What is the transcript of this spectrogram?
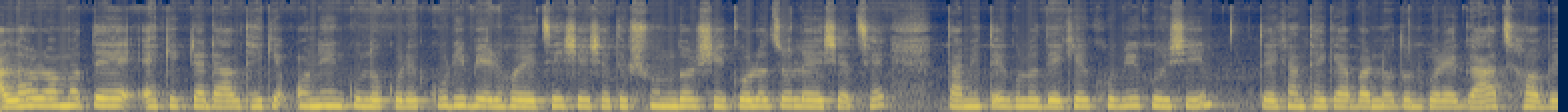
আল্লাহর রহমতে এক একটা ডাল থেকে অনেকগুলো করে কুড়ি বের হয়েছে, সেই সাথে সুন্দর শিকড়ও চলে এসেছে। তো আমি তো এগুলো দেখে খুবই খুশি। তো এখান থেকে আবার নতুন করে গাছ হবে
